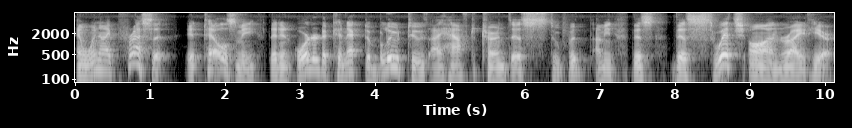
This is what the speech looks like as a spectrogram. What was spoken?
And when I press it, it tells me that in order to connect to Bluetooth, I have to turn this stupid, I mean, this, this switch on right here.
